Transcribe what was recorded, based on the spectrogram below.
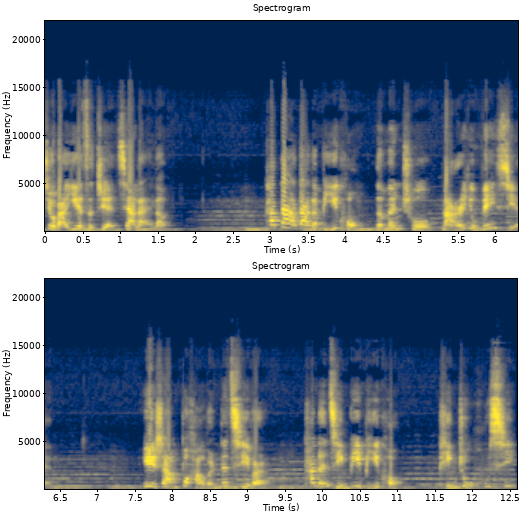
就把叶子卷下来了。它大大的鼻孔能闻出哪儿有危险，遇上不好闻的气味儿，它能紧闭鼻孔，屏住呼吸。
